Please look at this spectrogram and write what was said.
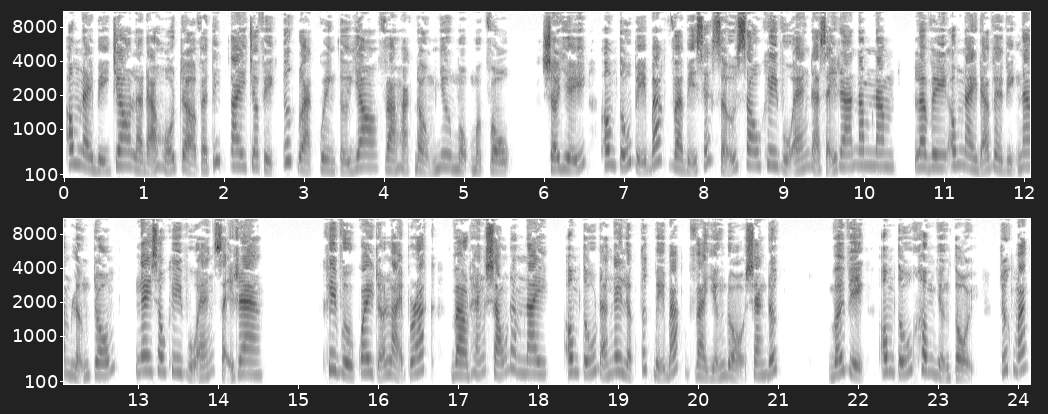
Ông này bị cho là đã hỗ trợ và tiếp tay cho việc tước đoạt quyền tự do và hoạt động như một mật vụ. Sở dĩ, ông Tú bị bắt và bị xét xử sau khi vụ án đã xảy ra 5 năm là vì ông này đã về Việt Nam lẫn trốn ngay sau khi vụ án xảy ra. Khi vừa quay trở lại Prague vào tháng 6 năm nay, ông Tú đã ngay lập tức bị bắt và dẫn độ sang Đức. Với việc ông Tú không nhận tội, trước mắt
